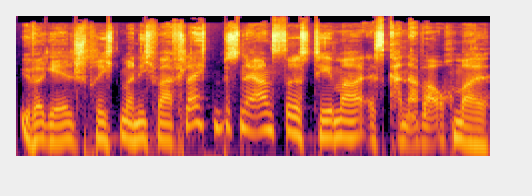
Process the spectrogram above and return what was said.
über Geld spricht man nicht, war vielleicht ein bisschen ernsteres Thema. Es kann aber auch mal,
